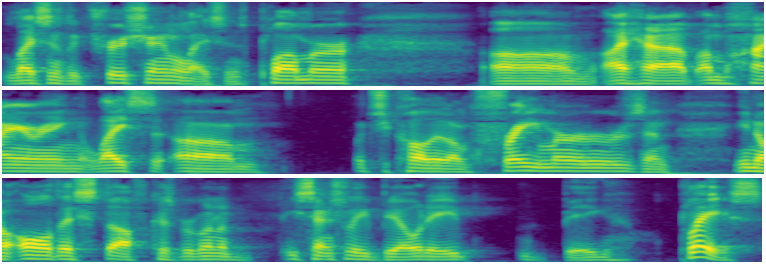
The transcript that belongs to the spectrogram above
Licensed electrician, licensed plumber. Um, I have I'm hiring license um, what you call it on framers and you know all this stuff because we're going to essentially build a big place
